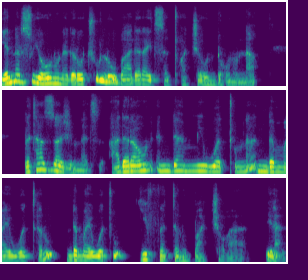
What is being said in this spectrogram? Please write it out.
የእነርሱ የሆኑ ነገሮች ሁሉ በአደራ የተሰጧቸው እንደሆኑና በታዛዥነት አደራውን እንደሚወጡና እንደማይወጠኑ እንደማይወጡ ይፈተኑባቸዋል ይላል።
